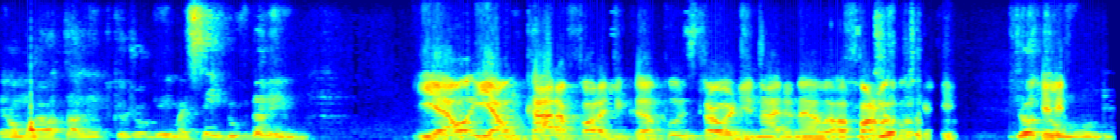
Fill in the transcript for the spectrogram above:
É o maior talento que eu joguei, mas sem dúvida nenhuma. E é, e é um cara fora de campo extraordinário, né? A forma de outro, ele, de outro ele... mundo.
